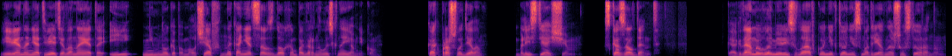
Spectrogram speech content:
Вивена не ответила на это и, немного помолчав, наконец со вздохом повернулась к наемнику. «Как прошло дело?» «Блестящим», – сказал Дент. «Когда мы вломились в лавку, никто не смотрел в нашу сторону.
